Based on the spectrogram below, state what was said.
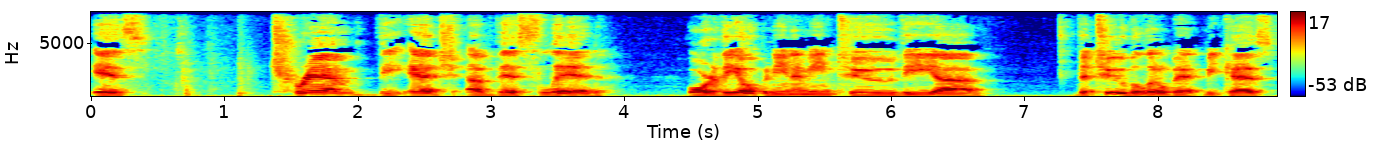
is trim the edge of this lid or the opening, I mean, to the uh, the tube a little bit because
